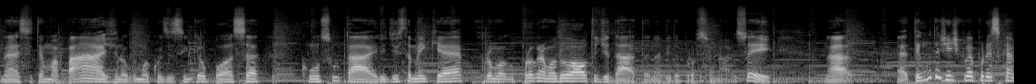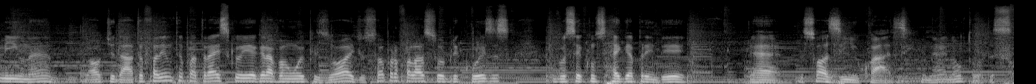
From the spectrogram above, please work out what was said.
né, se tem uma página, alguma coisa assim que eu possa consultar. Ele diz também que é programador autodidata na vida profissional. Isso aí. Na, é, tem muita gente que vai por esse caminho, né? Autodidata. Eu falei um tempo atrás que eu ia gravar um episódio só para falar sobre coisas que você consegue aprender é, sozinho, quase, né? Não todas.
